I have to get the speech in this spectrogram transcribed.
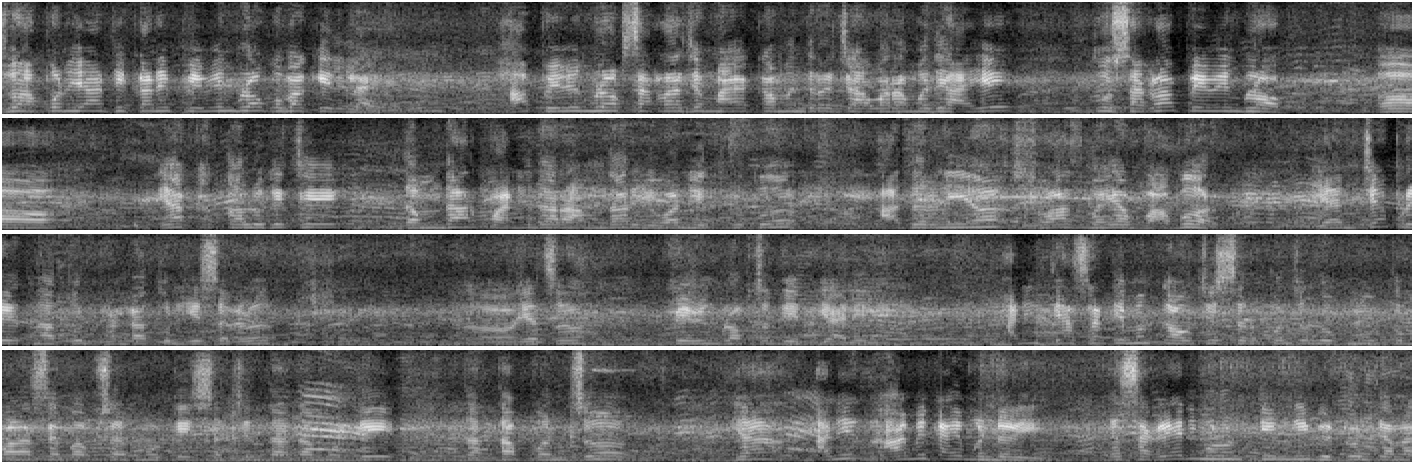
जो आपण या ठिकाणी पेविंग ब्लॉक उभा केलेला आहे हा पेविंग ब्लॉक सगळा जे मायाका मंदिराच्या आवारामध्ये आहे तो सगळा पेविंग ब्लॉक या तालुक्याचे दमदार पाणीदार आमदार युवा नेतृत्व आदरणीय सुहास भैया बाबर यांच्या प्रयत्नातून फंडातून हे सगळं याचं पेविंग ब्लॉकचं देणगी आलेलं आहे. त्यासाठी मग गावचे सरपंच लोकनियुक्त बाळासाहेब बाबसाहेब मोठे सचिनदादा मोठे दत्ता पंच ह्या आणि आम्ही काही मंडळी या सगळ्यांनी म्हणून टीमनी भेटून त्यांना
